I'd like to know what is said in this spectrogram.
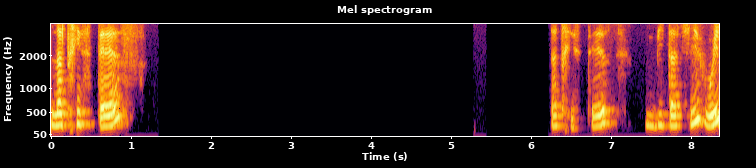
La tristesse. La tristesse, habitative, oui.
